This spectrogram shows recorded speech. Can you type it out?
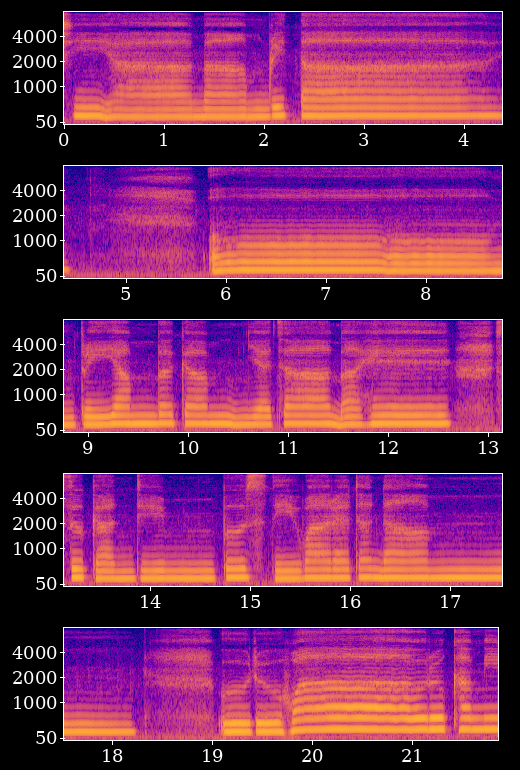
ชิยามามริตาโอ ตรียัมบกัมยาจามาเฮ สุกันทิมปุสติวารตนามอุรุวารุคามี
